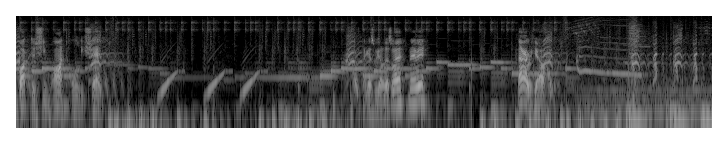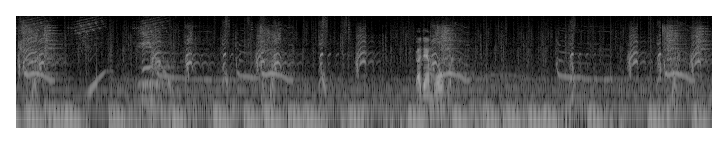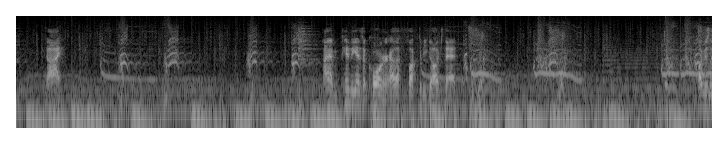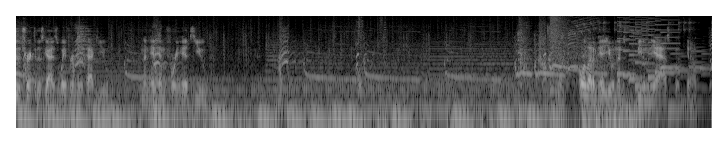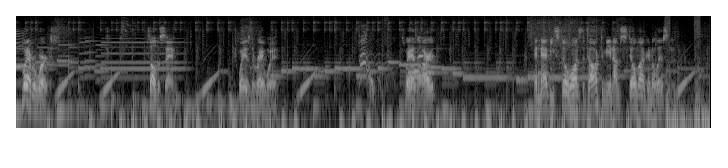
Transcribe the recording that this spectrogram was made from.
Fuck does she want? Holy shit. I guess we go this way, maybe? There we go. Goddamn wolf. Die. I am pinned against a corner. How the fuck did he dodge that? Obviously the trick to this guy is to wait for him to attack you, and then hit him before he hits you. Or let him hit you and then beat him in the ass, but, you know, whatever works. It's all the same. Which way is the right way? Way has a heart. And Navi still wants to talk to me, and I'm still not gonna listen.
